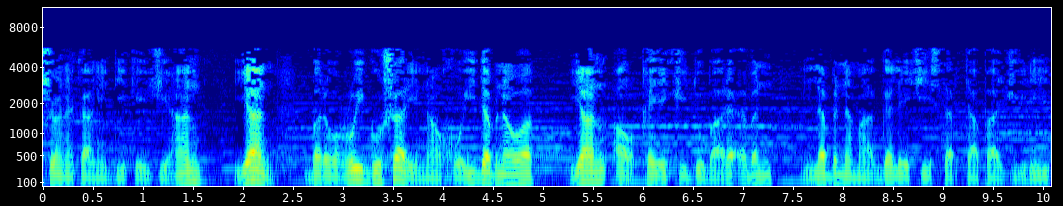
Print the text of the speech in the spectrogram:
شوێنەکانی دیکەی جیهان، یان بەرەو ڕووی گوشاری ناوخۆیی دەبنەوە یان ئاڵقەیەکی دووبارە ئەبن لە بنەماگەلێکی سەرتاپاگیری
